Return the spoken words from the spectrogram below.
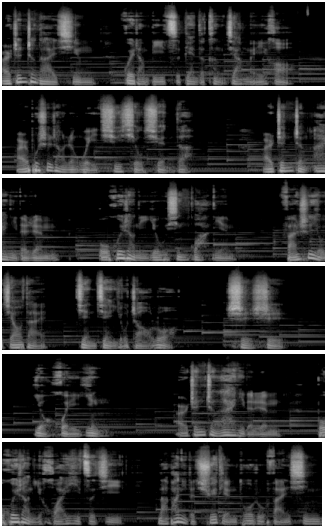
而真正的爱情会让彼此变得更加美好，而不是让人委曲求全的。而真正爱你的人，不会让你忧心挂念，凡事有交代，件件有着落，事事。有回应，而真正爱你的人，不会让你怀疑自己，哪怕你的缺点多如繁星，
